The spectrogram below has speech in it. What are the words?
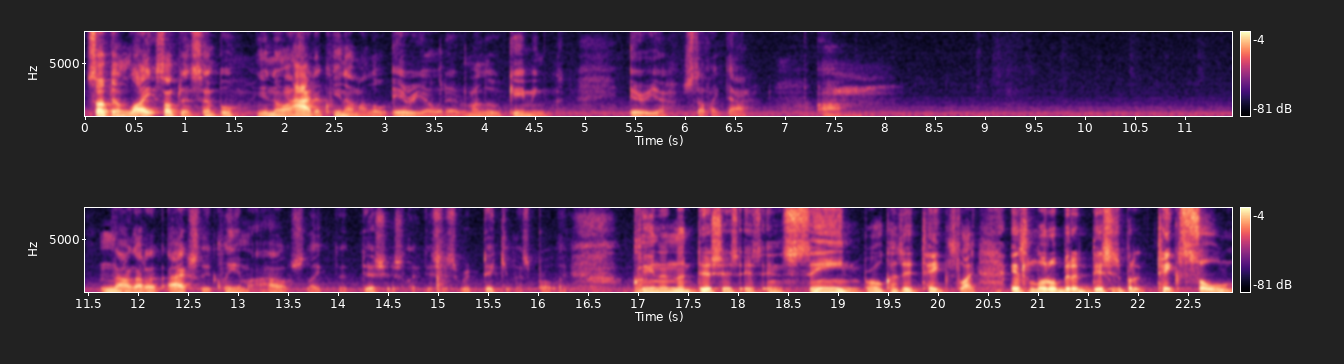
something light, something simple. You know, I had to clean out my little area whatever, my little gaming area, stuff like that. Um, now I gotta actually clean my house, like the dishes. Like this is ridiculous, bro. Like cleaning the dishes is insane, bro. Cause it takes like it's a little bit of dishes, but it takes so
